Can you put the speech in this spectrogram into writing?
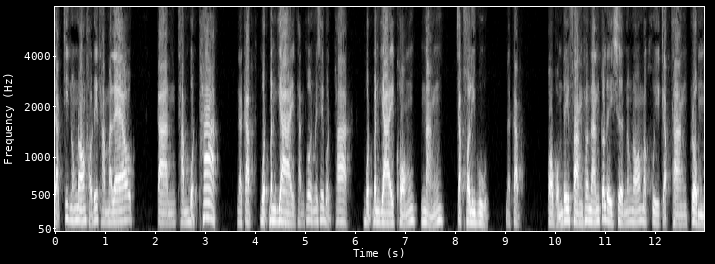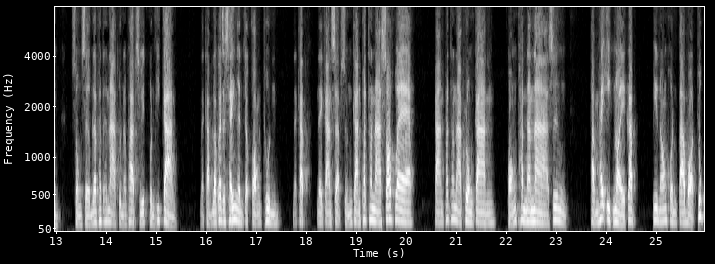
จากที่น้องๆเขาได้ทำมาแล้ว การทำบทภาคนะครับ บทบรรยายทันโทษไม่ใช่บทภาค บทบรรยายของหนังจากฮอลลีวูดนะครับ พอผมได้ฟังเท่านั้นก็เลยเชิญน้องๆ มาคุยกับทางกรมส่งเสริมและพัฒนาคุณภาพชีวิตคนพิการนะครับเราก็จะใช้เงินจากกองทุนนะครับ ในการสนับสนุนการพัฒนาซอฟต์แวร์ การพัฒนาโครงการของพันนานา ซึ่ง ทำให้อีกหน่อยครับ พี่น้องคนตาบอดทุก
